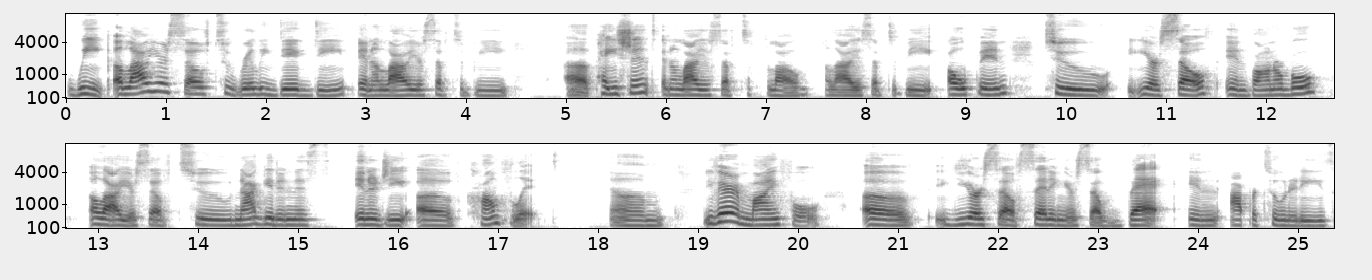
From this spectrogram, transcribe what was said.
week, allow yourself to really dig deep and allow yourself to be uh, patient and allow yourself to flow. Allow yourself to be open to yourself and vulnerable. Allow yourself to not get in this energy of conflict. Um, be very mindful of yourself setting yourself back in opportunities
